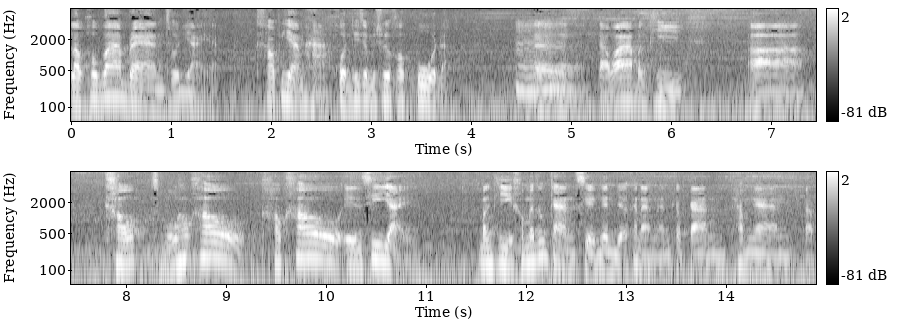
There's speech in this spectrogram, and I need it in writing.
เราพบว่าแบรนด์ส่วนใหญ่อะเขาพยายามหาคนที่จะมาช่วยเขาพูดอะเออ แต่ว่าบางทีอ่าเขาสมมติว่าเขาเข้าเขาเข้าเอเจนซี่ใหญ่ บางทีเขาไม่ต้องการเสียเงินเยอะขนาดนั้นกับการทำงานแบบ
